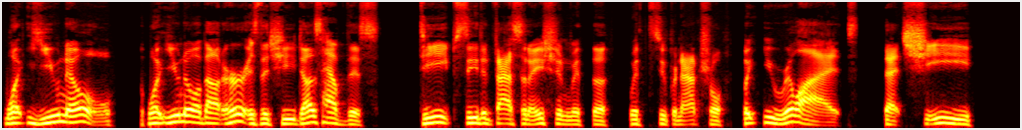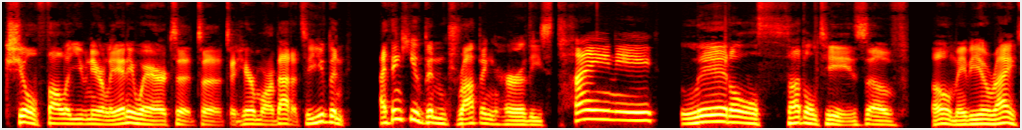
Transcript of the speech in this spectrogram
what you know, what you know about her is that she does have this deep-seated fascination with the with supernatural, but you realize that she she'll follow you nearly anywhere to to to hear more about it. So you've been I think you've been dropping her these tiny little subtleties of oh, maybe you're right.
